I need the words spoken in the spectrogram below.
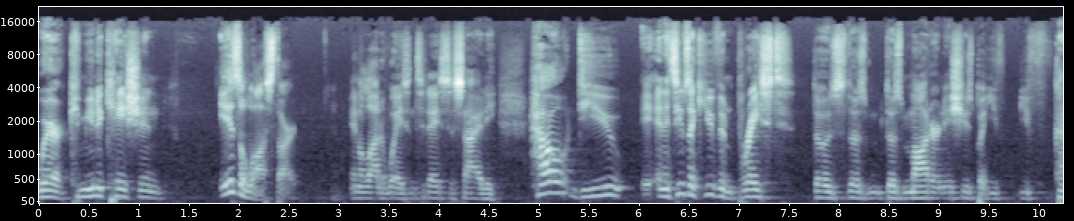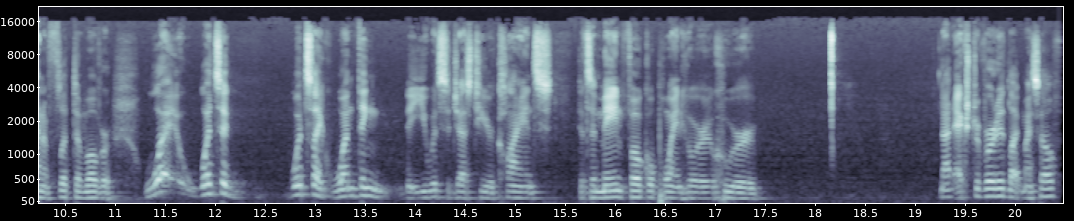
where communication is a lost art in a lot of ways in today's society. How do you? And it seems like you've embraced those those those modern issues, but you've you've kind of flipped them over. What what's a what's like one thing that you would suggest to your clients that's a main focal point who are who are not extroverted like myself.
